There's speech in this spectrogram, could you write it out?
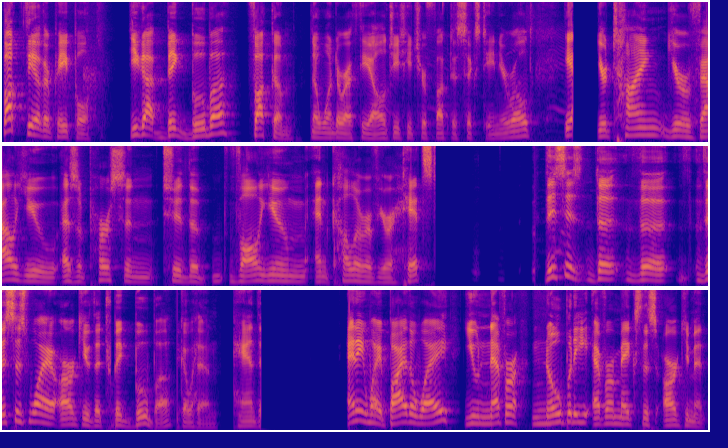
fuck the other people." You got big booba? Fuck them. No wonder our theology teacher fucked a 16 year old. Yeah, you're tying your value as a person to the volume and color of your hits. This is the the this is why I argue that Big Booba go ahead and hand. It. Anyway, by the way, you never nobody ever makes this argument.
